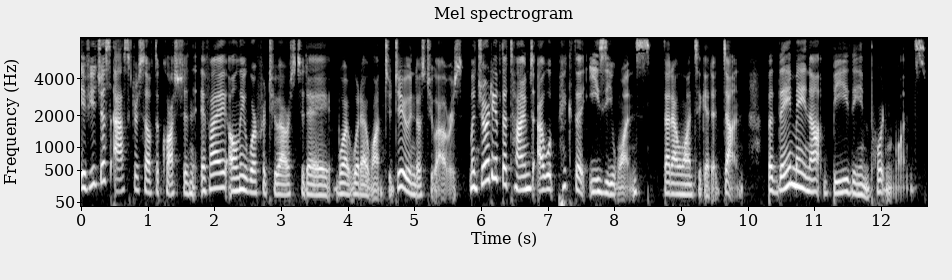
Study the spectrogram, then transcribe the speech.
if you just ask yourself the question, if I only work for two hours today, what would I want to do in those two hours? Majority of the times, I would pick the easy ones that I want to get it done, but they may not be the important ones.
